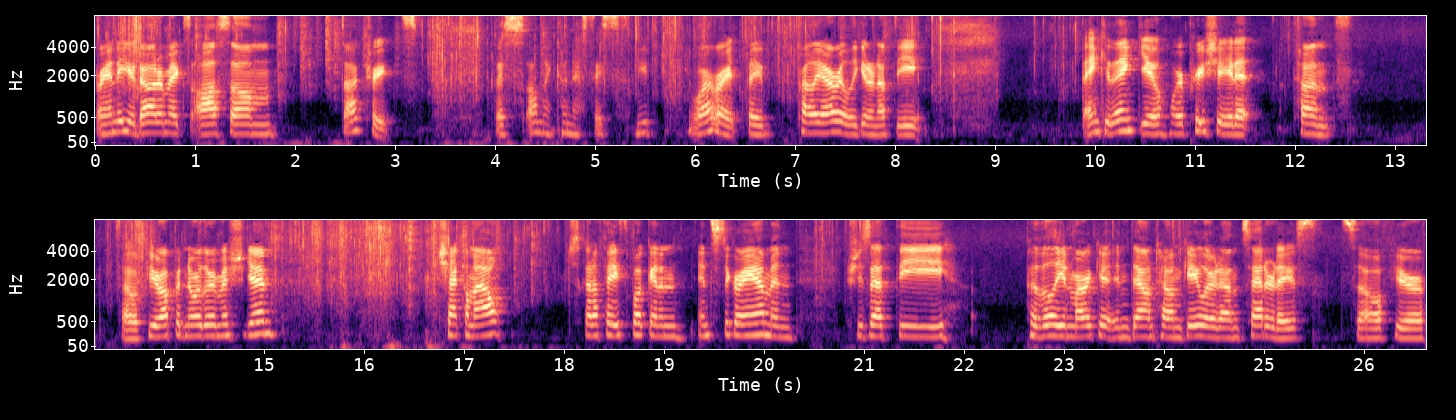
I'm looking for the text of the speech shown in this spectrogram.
Brandy, your daughter makes awesome dog treats. They, oh my goodness, they, you, you are right. They probably are really good enough to eat. Thank you, thank you. We appreciate it. Tons. So if you're up in northern Michigan, check them out. She's got a Facebook and an Instagram, and she's at the Pavilion Market in downtown Gaylord on Saturdays. So if you're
